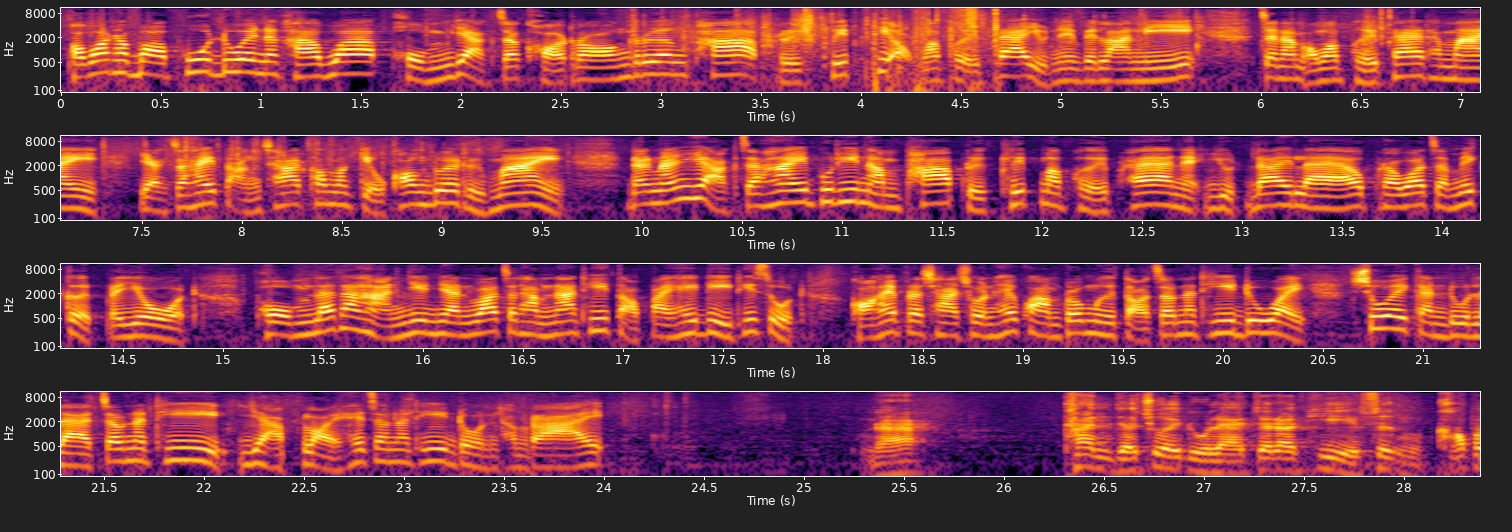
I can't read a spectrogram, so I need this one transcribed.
เพราะว่าทบพูดด้วยนะคะว่าผมอยากจะขอร้องเรื่องภาพ หรือคลิปที่ออกมาเผยแพร่อยู่ในเวลานี้ จะนำออกมาเผยแพร่ทำไม อยากจะให้ต่างชาติเข้ามาเกี่ยวข้องด้วยหรือไม่ ดังนั้นอยากจะให้ผู้ที่นำภาพหรือคลิปมาเผยแพร่เนี่ยหยุดได้แล้ว เพราะว่าจะไม่เกิดประโยชน์ ผมและทหารยืนยันว่าจะทำหน้าที่ต่อไปให้ดีที่สุด ขอให้ประชาชนให้ความร่วมมือต่อเจ้าหน้าที่ด้วย ช่วยกันดูแลเจ้าหน้าที่ อย่าปล่อยให้เจ้าหน้าที่โดนทำร้ายนะ ท่านจะช่วยดูแลเจ้าหน้าที่ ซึ่งเขาไป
